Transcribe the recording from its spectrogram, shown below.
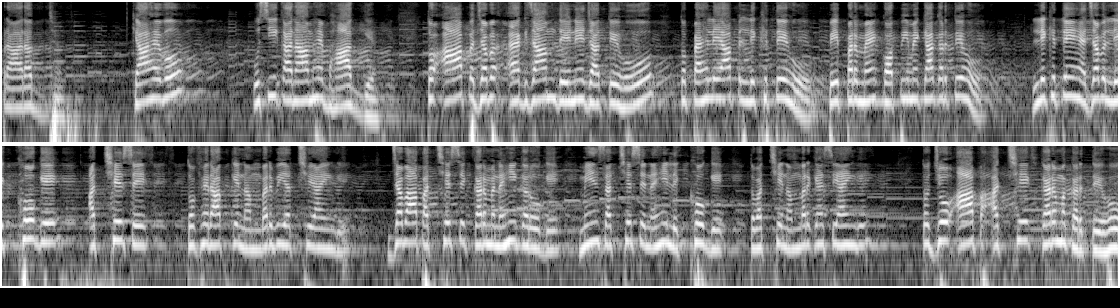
प्रारब्ध। क्या है वो? उसी का नाम है भाग्य। तो आप जब एग्ज़ाम देने जाते हो तो पहले आप लिखते हो। पेपर में, कॉपी में क्या करते हो? लिखते हैं। जब लिखोगे अच्छे से तो फिर आपके नंबर भी अच्छे आएँगे। जब आप अच्छे से कर्म नहीं करोगे मीन्स अच्छे से नहीं लिखोगे तो अच्छे नंबर कैसे आएँगे? तो जो आप अच्छे कर्म करते हो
